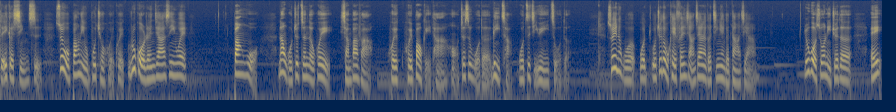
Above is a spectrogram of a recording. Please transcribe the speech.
的一个形式。所以我帮你，我不求回馈。如果人家是因为帮我，那我就真的会想办法。回 回报给他，哦，这是我的立场，我自己愿意做的。所以呢，我我我觉得我可以分享这样的一个经验给大家。如果说你觉得，诶，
